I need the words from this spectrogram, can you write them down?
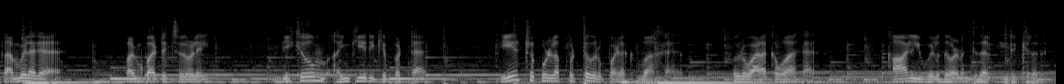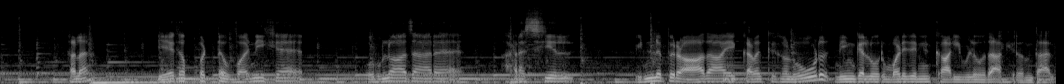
தமிழக பண்பாட்டுச் சூழலில் மிகவும் அங்கீகரிக்கப்பட்ட ஏற்றுக்கொள்ளப்பட்ட ஒரு பழக்கமாக ஒரு வழக்கமாக காலில் விழுந்து வணங்குதல் இருக்கிறது. ஆனால் ஏகப்பட்ட வணிக பொருளாதார அரசியல் இன்ன பிற ஆதாய கணக்குகளோடு நீங்கள் ஒரு மனிதனின் காலில் விழுவதாக இருந்தால்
